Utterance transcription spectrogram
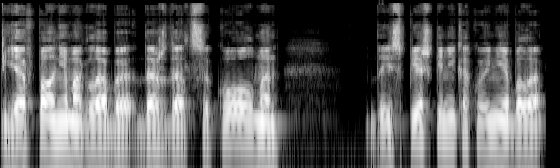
Я вполне могла бы дождаться Коулман, да и спешки никакой не было,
